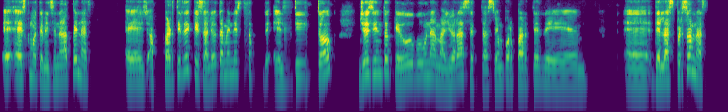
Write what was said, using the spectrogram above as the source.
E, es como te mencionaba apenas, eh, a partir de que salió también esto, el TikTok, yo siento que hubo una mayor aceptación por parte de, eh, de las personas,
